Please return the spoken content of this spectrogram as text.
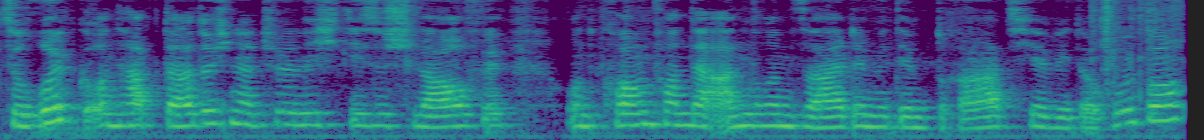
zurück und habe dadurch natürlich diese Schlaufe und komme von der anderen Seite mit dem Draht hier wieder rüber.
